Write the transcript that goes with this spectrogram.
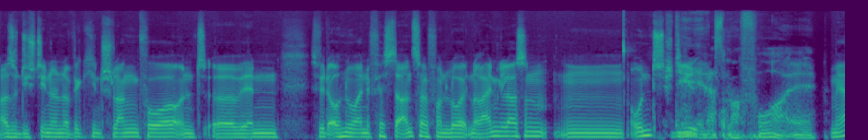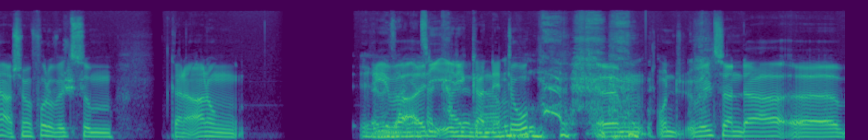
Also die stehen dann da wirklich in Schlangen vor und äh, werden, es wird auch nur eine feste Anzahl von Leuten reingelassen. Mm, und stell die, dir das mal vor, ey. Ja, stell dir mal vor, du willst zum, keine Ahnung, Rewe, Aldi, ja Edeka, Netto ähm, und willst dann da äh,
